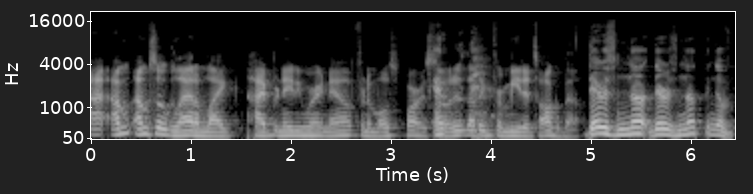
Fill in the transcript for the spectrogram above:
I, I'm I'm so glad I'm like hibernating right now for the most part. So there's nothing for me to talk about. there's no there's nothing of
